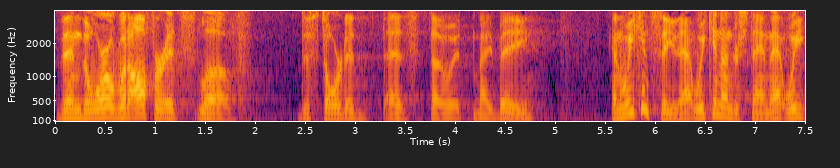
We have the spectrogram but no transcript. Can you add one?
then the world would offer its love, distorted as though it may be. And we can see that. We can understand that. We,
